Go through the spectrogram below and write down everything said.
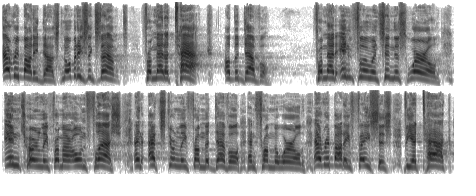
Everybody does. Nobody's exempt from that attack of the devil from that influence in this world, internally from our own flesh, and externally from the devil and from the world. Everybody faces the attack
